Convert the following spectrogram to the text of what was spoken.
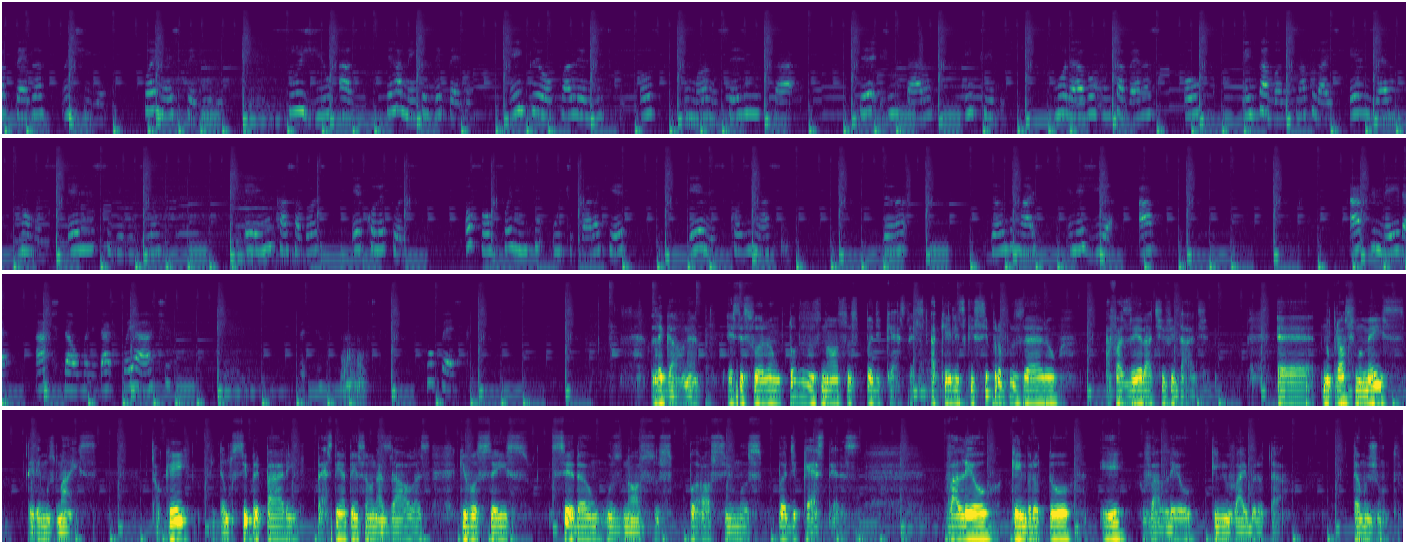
significa pedra antiga. Foi nesse período surgiu as ferramentas de pedra. Entre os paleolíticos, os humanos se, se juntaram em tribos, moravam em cavernas ou em cabanas naturais. Eles eram nômades. Eles se dividiam em caçadores e coletores. O fogo foi muito útil para que eles cozinhassem, dando mais energia. A, a primeira arte da humanidade foi a arte rupestre. Legal, né? Esses foram todos os nossos podcasters, aqueles que se propuseram a fazer a atividade. É, no próximo mês teremos mais, tá ok? Então se preparem, prestem atenção nas aulas, que vocês serão os nossos próximos podcasters. Valeu quem brotou e valeu quem vai brotar. Tamo junto.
